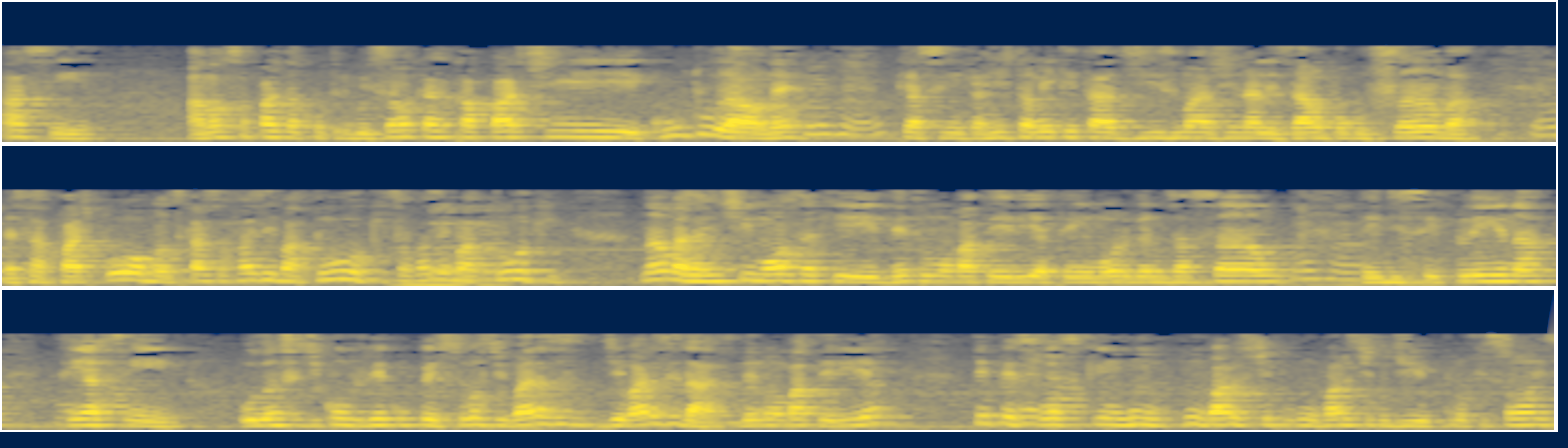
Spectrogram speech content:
Assim, a nossa parte da contribuição é com a parte cultural, né? Uhum. Que assim, que a gente também tenta desmarginalizar um pouco o samba, uhum. essa parte, pô, mas os caras só fazem batuque, só fazem uhum. batuque. Não, mas a gente mostra que dentro de uma bateria tem uma organização, uhum. tem disciplina, tem assim, o lance de conviver com pessoas de várias, de várias idades. Dentro de uma bateria, tem pessoas que, com, com, vários tipos, com vários tipos de profissões,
